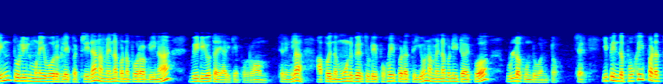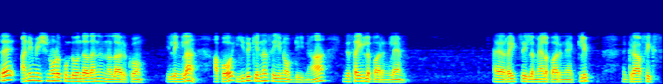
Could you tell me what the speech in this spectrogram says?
பெண் தொழில் முனைவோர்களை பற்றி தான் நம்ம என்ன பண்ண போறோம் அப்படின்னா வீடியோ தயாரிக்க போறோம். சரிங்களா? அப்போ இந்த மூணு பேர்த்துடைய புகைப்படத்தையும் நம்ம என்ன பண்ணிட்டோம் இப்போ உள்ள கொண்டு வந்துட்டோம். சரி. இப்போ இந்த புகைப்படத்தை அனிமேஷனோட கொண்டு வந்தா தானே நல்லா இருக்கும் இல்லைங்களா? அப்போ இதுக்கு என்ன செய்யணும் அப்படின்னா இந்த சைடில் பாருங்களேன். ரைட் சைடில் மேலே பாருங்க. Clip graphics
